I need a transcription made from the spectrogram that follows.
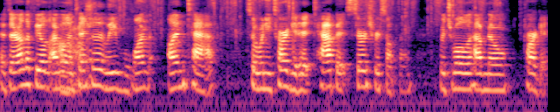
If they're on the field, I will Oh. intentionally leave one untapped. So when you target it, tap it, search for something, which will have no target.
